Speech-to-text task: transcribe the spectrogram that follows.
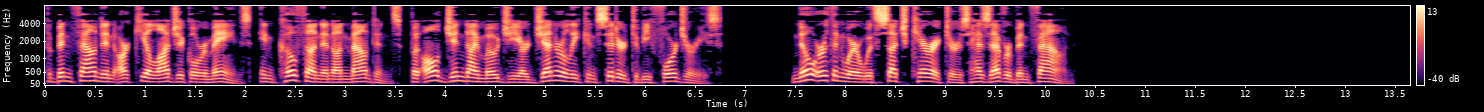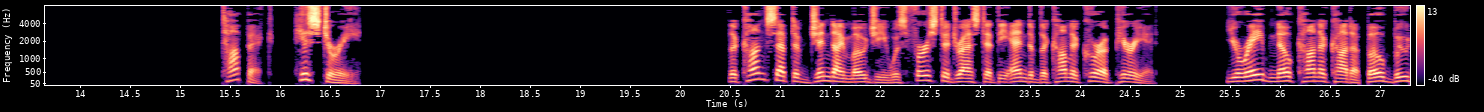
have been found in archaeological remains, in Kofun and on mountains, but all Jindai moji are generally considered to be forgeries. No earthenware with such characters has ever been found. History The concept of Jindai-moji was first addressed at the end of the Kamakura period. Urabe no Kanekata Bo Bu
